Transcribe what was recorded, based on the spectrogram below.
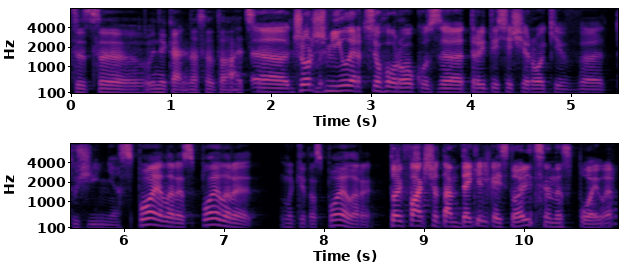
це, це унікальна ситуація. Е, Джордж Міллер цього року з 3000 років е, тужіння. Спойлери, спойлери. Микита, спойлери. Той факт, що там декілька історій, це не спойлер.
